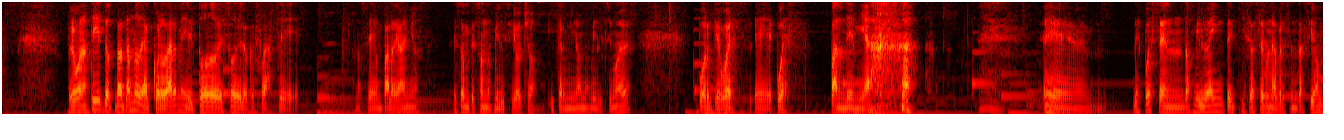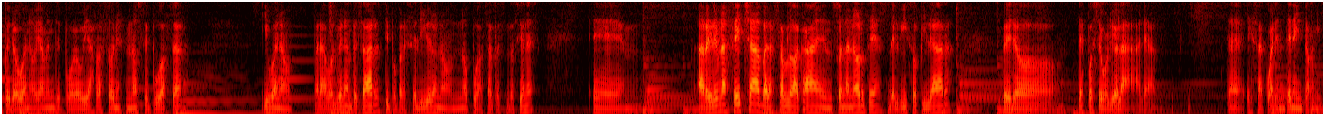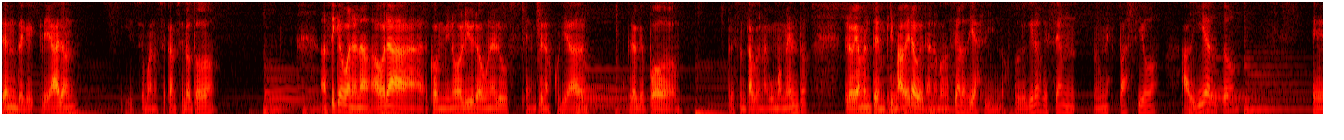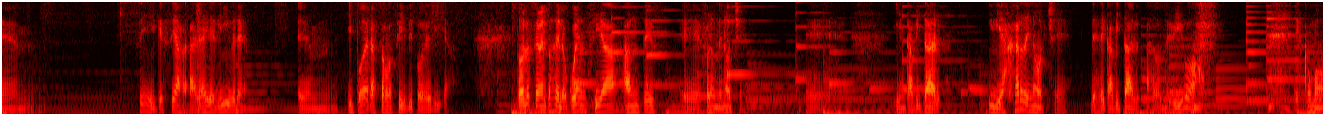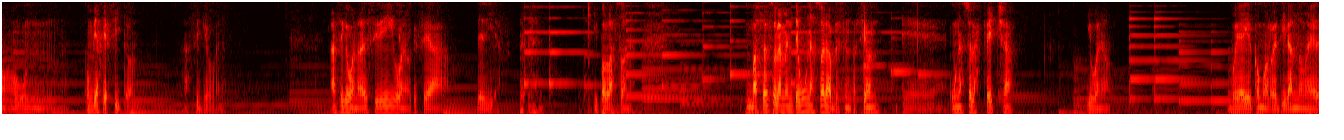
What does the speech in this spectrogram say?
Pero bueno, estoy tratando de acordarme de todo eso de lo que fue hace, no sé, un par de años. Eso empezó en 2018 y terminó en 2019. Porque pues, eh, pues, pandemia. Eh, después en 2020 quise hacer una presentación, pero bueno, obviamente por obvias razones no se pudo hacer. Y bueno, para volver a empezar, tipo para ese libro no, no pude hacer presentaciones. Em, arreglé una fecha para hacerlo acá en zona norte del Viso Pilar, pero después se volvió la, esa cuarentena intermitente que crearon y bueno, se canceló todo. Así que bueno, nada, ahora con mi nuevo libro Una luz en plena oscuridad, creo que puedo presentarlo en algún momento, pero obviamente en primavera o verano, cuando los días lindos, porque quiero que sea un, un espacio abierto, em, sí, que sea al aire libre em, y poder hacerlo así, tipo de día. Todos los eventos de elocuencia antes eh, fueron de noche eh, y en capital. Y viajar de noche desde capital a donde vivo es como un, un viajecito. Así que bueno. Así que bueno, decidí bueno, que sea de día. y por la zona. Va a ser solamente una sola presentación, eh, una sola fecha. Y bueno, voy a ir como retirándome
